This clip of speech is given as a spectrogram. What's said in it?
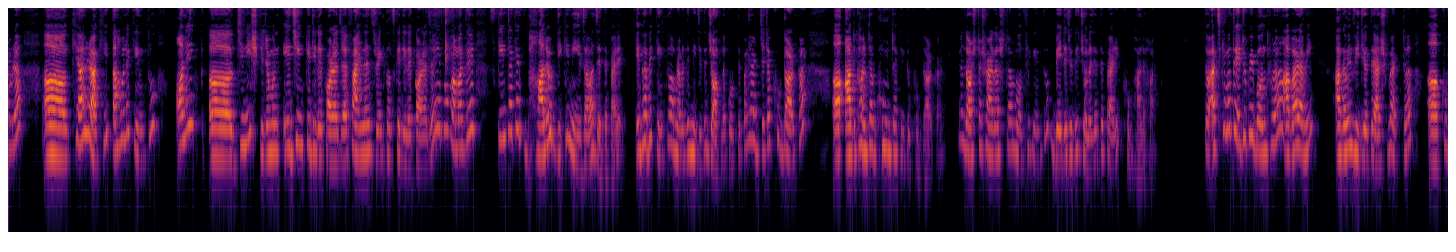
আমরা খেয়াল রাখি, তাহলে কিন্তু অনেক জিনিসকে যেমন এজিংকে ডিলে করা যায় ফাইন্যান্স রিঙ্কলসকে ডিলে করা যায় এবং আমাদের স্কিনটাকে ভালোর দিকে নিয়ে যাওয়া যেতে পারে। এভাবে কিন্তু আমরা আমাদের নিজেদের যত্ন করতে পারি আর যেটা খুব দরকার আট ঘণ্টা ঘুমটা কিন্তু খুব দরকার। দশটা, সাড়ে দশটার মধ্যে কিন্তু বেডে যদি চলে যেতে পারি খুব ভালো হয়। তো আজকের মতো এটুকুই বন্ধুরা, আবার আমি আগামী ভিডিওতে আসব একটা খুব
